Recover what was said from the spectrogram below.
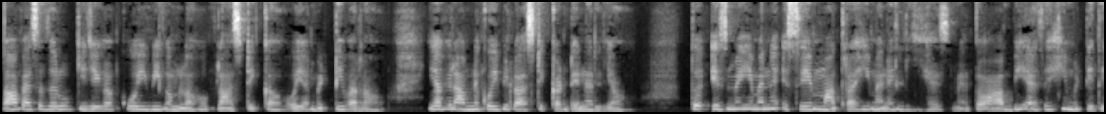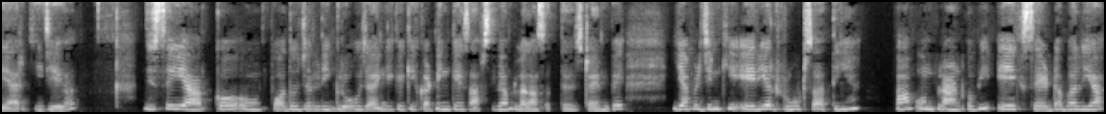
तो आप ऐसा ज़रूर कीजिएगा, कोई भी गमला हो, प्लास्टिक का हो या मिट्टी वाला हो, या फिर आपने कोई भी प्लास्टिक कंटेनर लिया हो तो इसमें ये मैंने सेम मात्रा ही मैंने ली है इसमें। तो आप भी ऐसे ही मिट्टी तैयार कीजिएगा, जिससे ये आपको पौधों जल्दी ग्रो हो जाएँगे, क्योंकि कटिंग के हिसाब से भी आप लगा सकते हो इस टाइम पे। या फिर जिनकी एरियल रूट्स आती हैं, आप उन प्लांट को भी एक से डबल या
